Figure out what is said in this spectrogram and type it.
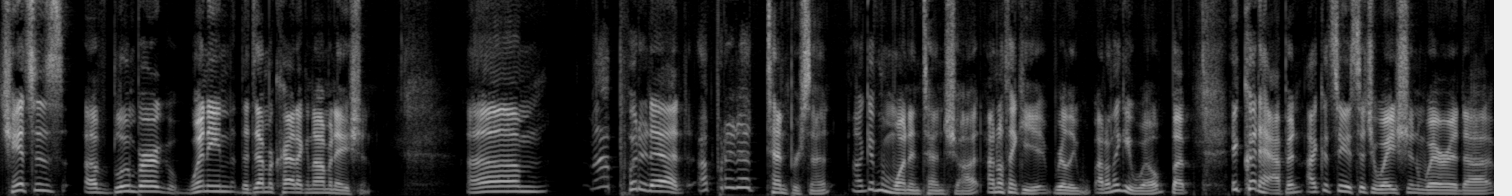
chances of Bloomberg winning the Democratic nomination. Um, I'll put it at I'll put it at ten percent. I'll give him one in ten shot. I don't think he really I don't think he will, but it could happen. I could see a situation where it uh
